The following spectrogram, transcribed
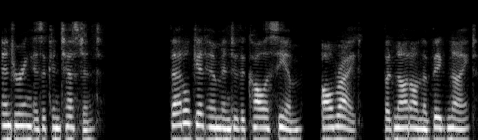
Entering as a contestant. That'll get him into the Colosseum, alright, but not on the big night.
